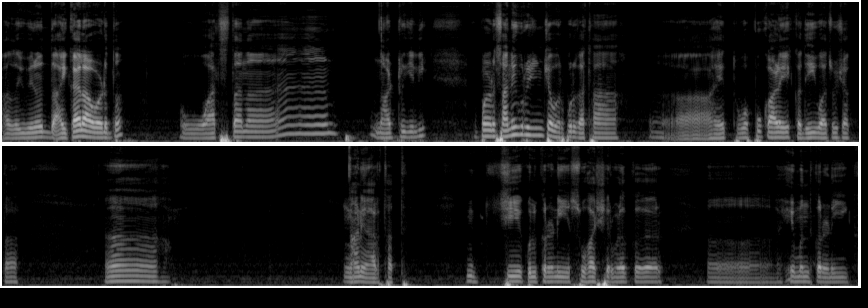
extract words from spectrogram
विनोद ऐकायला आवडतं. वाचताना नॉट रिअली पण साने गुरुजींच्या भरपूर कथा आहेत. वपू काळे कधीही वाचू शकता. आणि अर्थात जी कुलकर्णी सुहास शिरवळकर हेमंत कर्णिक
